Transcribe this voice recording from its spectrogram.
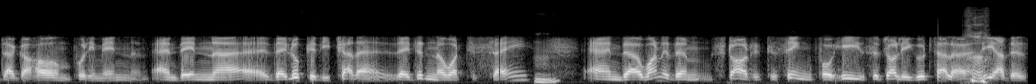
dug a hole and put him in, and, and then uh, they looked at each other. They didn't know what to say. Mm. And uh, one of them started to sing, For He's a Jolly Good Fellow. And the others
